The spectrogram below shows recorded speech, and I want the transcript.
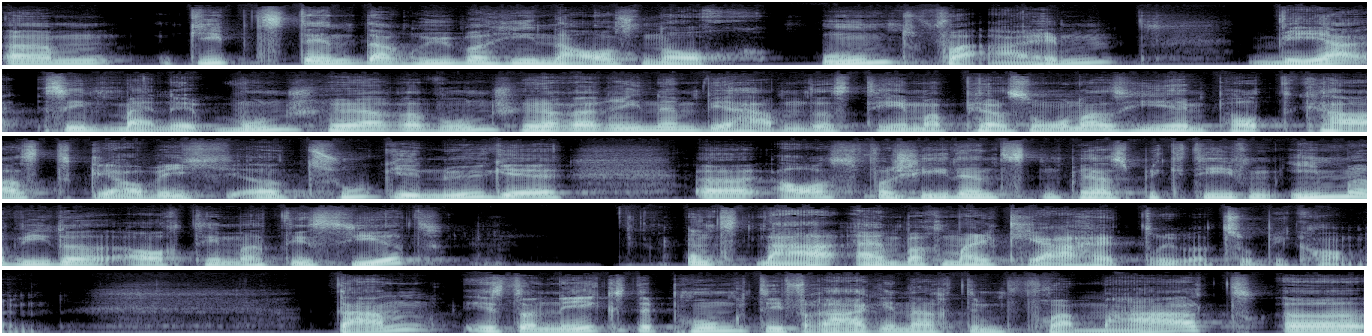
ähm, gibt's denn darüber hinaus noch? Und vor allem, wer sind meine Wunschhörer, Wunschhörerinnen? Wir haben das Thema Personas hier im Podcast, glaube ich, äh, zu Genüge äh, aus verschiedensten Perspektiven immer wieder auch thematisiert und da einfach mal Klarheit drüber zu bekommen. Dann ist der nächste Punkt die Frage nach dem Format. Äh,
